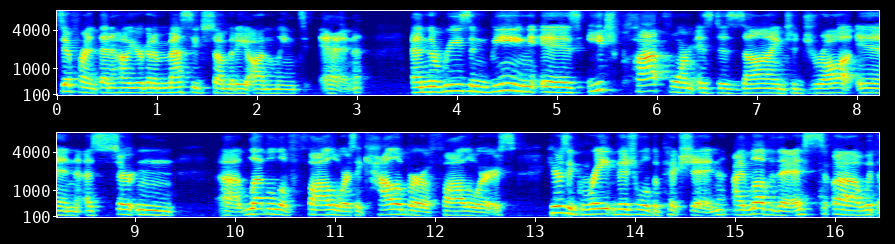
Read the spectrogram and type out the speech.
different than how you're going to message somebody on LinkedIn. And the reason being is each platform is designed to draw in a certain uh, level of followers, a caliber of followers. Here's a great visual depiction. I love this uh, with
